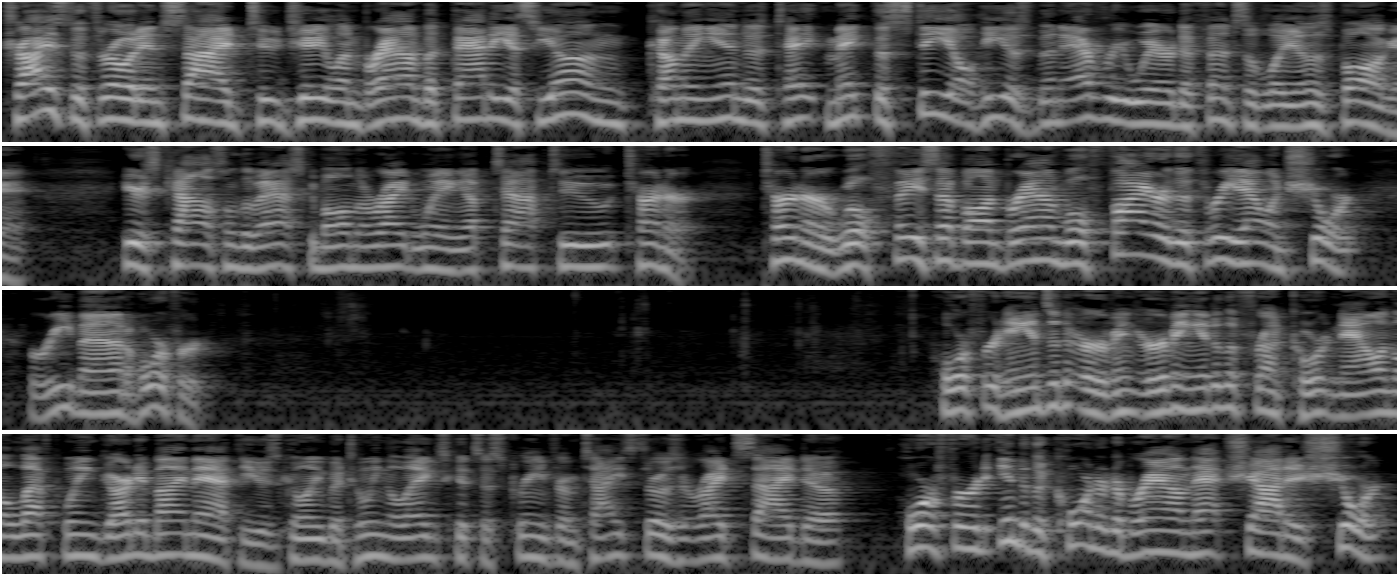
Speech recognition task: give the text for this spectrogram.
Tries to throw it inside to Jaylen Brown, but Thaddeus Young coming in to take make the steal. He has been everywhere defensively in this ballgame. Here's Collison with the basketball on the right wing, up top to Turner. Turner will face up on Brown, will fire the three. That one's short. Rebound, Horford. Horford hands it to Irving. Irving into the front court, now on the left wing, guarded by Matthews. Going between the legs, gets a screen from Theis, throws it right side to Horford, into the corner to Brown. That shot is short.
